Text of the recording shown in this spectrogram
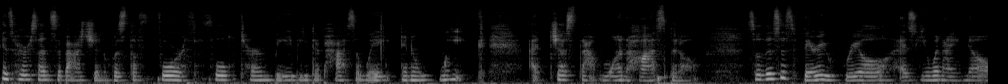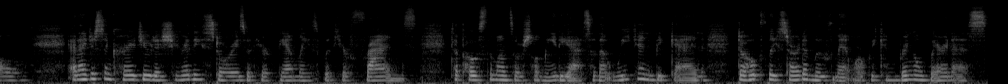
is her son Sebastian was the fourth full term baby to pass away in a week at just that one hospital. So, this is very real, as you and I know. And I just encourage you to share these stories with your families, with your friends, to post them on social media so that we can begin to hopefully start a movement where we can bring awareness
